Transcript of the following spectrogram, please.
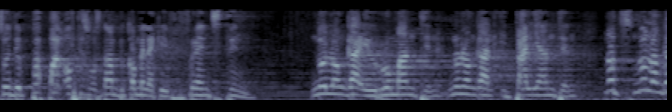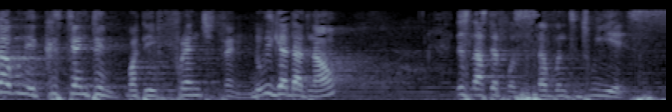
So the papal office was now becoming like a French thing. No longer a Roman thing, no longer an Italian thing, not, no longer even a Christian thing, but a French thing. Do we get that now? This lasted for 72 years.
